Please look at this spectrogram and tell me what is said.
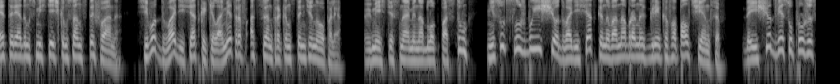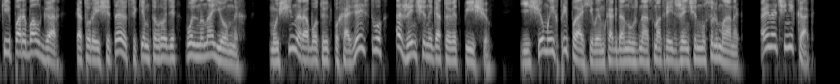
Это рядом с местечком Сан-Стефано, всего два десятка километров от центра Константинополя. Вместе с нами на блокпосту несут службу еще два десятка новонабранных греков-ополченцев, да еще две супружеские пары болгар, которые считаются кем-то вроде вольнонаемных. Мужчины работают по хозяйству, а женщины готовят пищу. Еще мы их припахиваем, когда нужно осмотреть женщин-мусульманок. А иначе никак.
